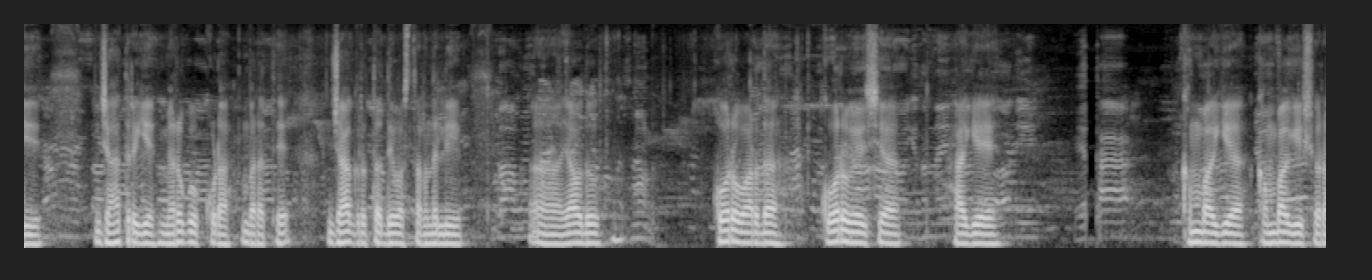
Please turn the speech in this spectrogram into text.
ಈ ಜಾತ್ರೆಗೆ ಮೆರುಗು ಕೂಡ ಬರುತ್ತೆ. ಜಾಗೃತ ದೇವಸ್ಥಾನದಲ್ಲಿ ಯಾವುದು ಕೋರವಾರದ ಕೋರವೇಶ ಹಾಗೆ ಕಂಬಾಗಿಯ ಕಂಬಾಗೀಶ್ವರ,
